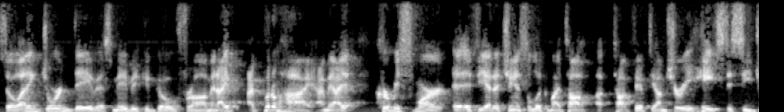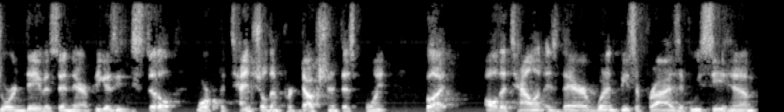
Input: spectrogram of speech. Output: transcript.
So I think Jordan Davis maybe could go from, and I, I put him high. I mean, I Kirby Smart. If he had a chance to look at my top uh, top fifty, I'm sure he hates to see Jordan Davis in there because he's still more potential than production at this point. But all the talent is there. Wouldn't be surprised if we see him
